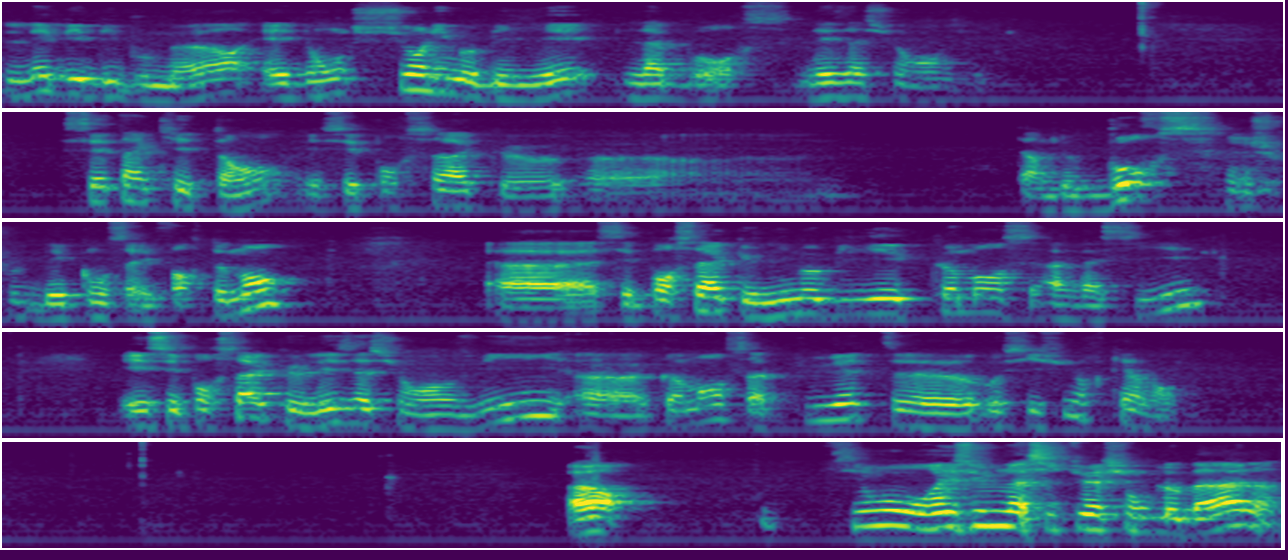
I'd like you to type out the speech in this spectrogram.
les baby boomers et donc sur l'immobilier, la bourse, les assurances vie. C'est inquiétant et c'est pour ça que, en termes de bourse, je vous le déconseille fortement. c'est pour ça que l'immobilier commence à vaciller et c'est pour ça que les assurances vie euh, commencent à plus être euh, aussi sûres qu'avant. Alors, si on résume la situation globale,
